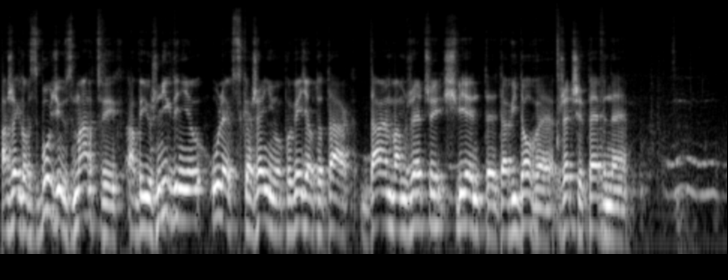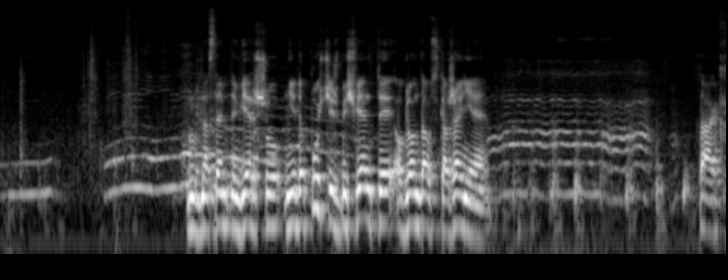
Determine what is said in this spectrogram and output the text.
a że go wzbudził z martwych, aby już nigdy nie uległ skażeniu, powiedział to tak, dałem wam rzeczy święte, Dawidowe, rzeczy pewne. W następnym wierszu nie dopuścisz, by święty oglądał skażenie. Tak,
